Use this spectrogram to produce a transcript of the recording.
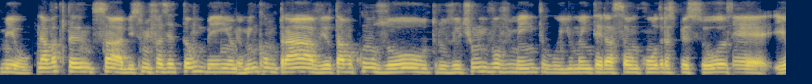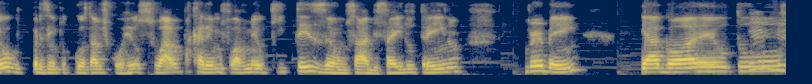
meu, treinava tanto, sabe? Isso me fazia tão bem, eu, me encontrava, eu tava com os outros, eu tinha um envolvimento e uma interação com outras pessoas. É, eu, por exemplo, gostava de correr, eu suava pra caramba, falava, meu, que tesão, sabe? Sair do treino super bem e agora eu tô uhum. aos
